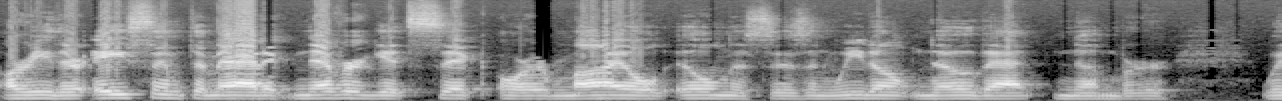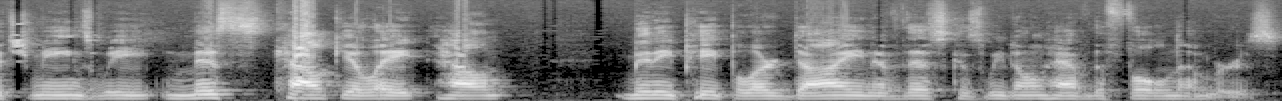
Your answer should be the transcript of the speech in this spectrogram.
are either asymptomatic, never get sick, or mild illnesses. And we don't know that number, which means we miscalculate how many people are dying of this because we don't have the full numbers.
